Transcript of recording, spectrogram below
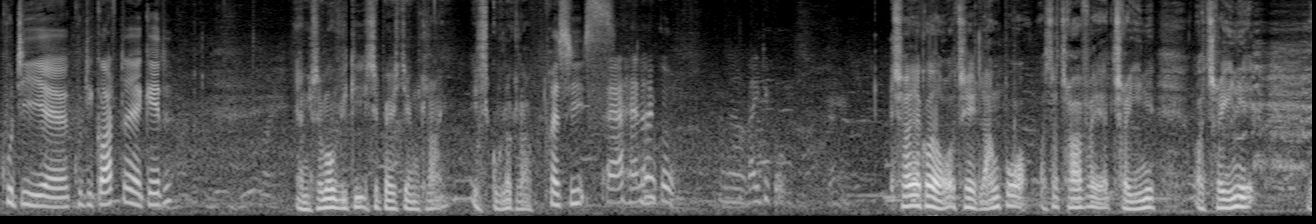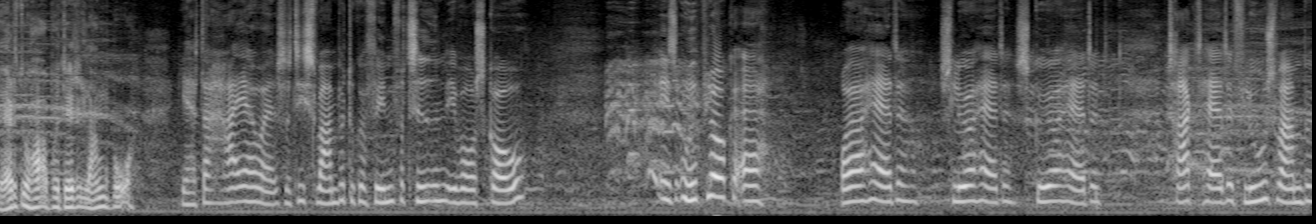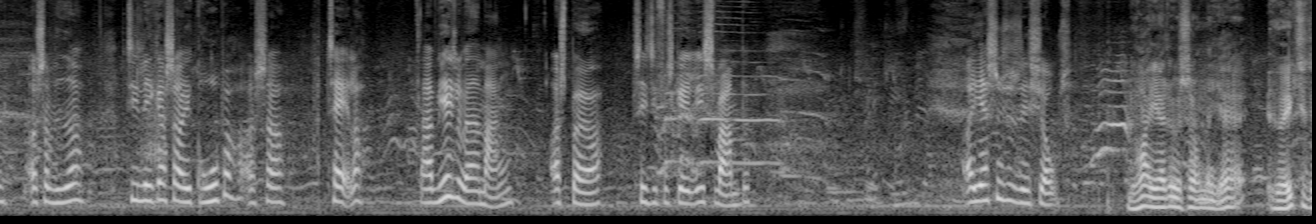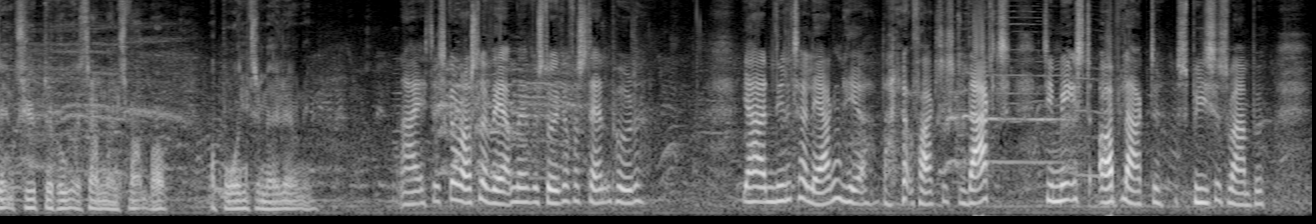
kunne de, øh, kunne de godt øh, gætte. Jamen, så må vi give Sebastian Klein et skulderklap. Præcis. Ja, han er god. Han er rigtig god. Så er jeg gået over til et langbord, og så træffer jeg Trine. Og Trine, hvad er det, du har på dette langbord? Ja, der har jeg jo altså de svampe, du kan finde for tiden i vores skove. Et udpluk af rørhatte, slørhatte, skørhatte, tragthatte, fluesvampe osv. De ligger så i grupper og så taler. Der har virkelig været mange at spørge til de forskellige svampe. Og jeg synes jo, det er sjovt. Nu har jeg det jo sådan, at jeg hører ikke til den type, der går ud og samler en svamp op og bruger den til madlavning. Nej, det skal du også lade være med, hvis du ikke har forstand på det. Jeg har en lille tallerken her, der har faktisk lagt de mest oplagte spisesvampe,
